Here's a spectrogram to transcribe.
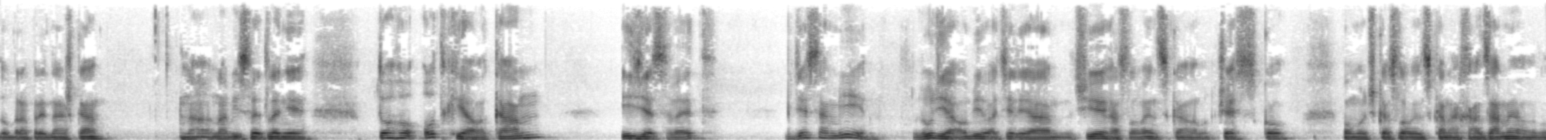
dobrá prednáška na, na vysvetlenie toho, odkiaľ kam ide svet, kde sa my ľudia, obyvateľia Čiech a Slovenska, alebo Česko, pomočka Slovenska nachádzame, alebo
